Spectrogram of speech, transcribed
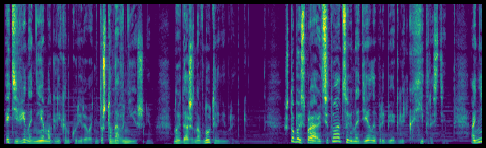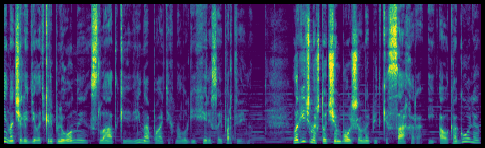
Эти вина не могли конкурировать не то что на внешнем, но и даже на внутреннем рынке. Чтобы исправить ситуацию, виноделы прибегли к хитрости. Они начали делать крепленные, сладкие вина по технологии Хереса и Портвейна. Логично, что чем больше в напитке сахара и алкоголя,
